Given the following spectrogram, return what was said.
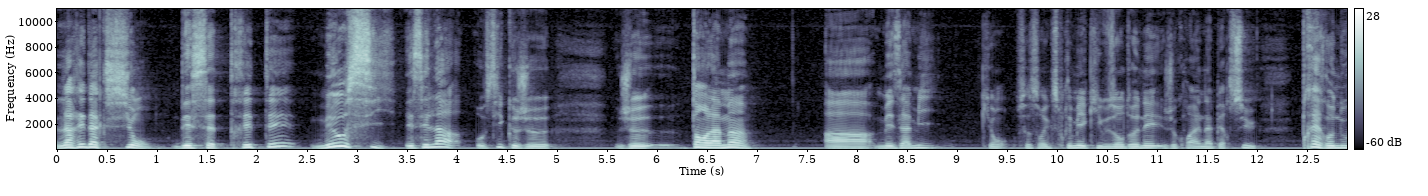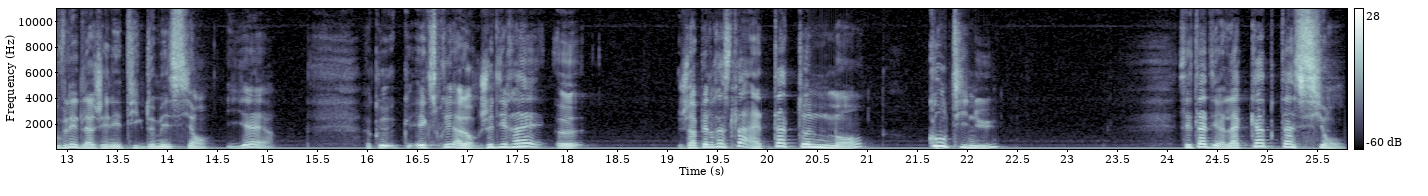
la rédaction des sept traités, mais aussi, et c'est là aussi que je, tends la main à mes amis qui se sont exprimés, qui vous ont donné, je crois, un aperçu très renouvelé de la génétique de Messian hier. Alors, je dirais, euh, j'appellerais cela un tâtonnement continu, c'est-à-dire la captation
